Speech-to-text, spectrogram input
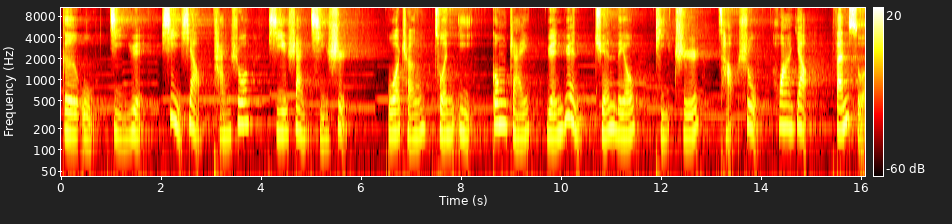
歌舞伎乐，戏笑谈说，悉善其事。国城村邑、公宅、园苑、泉流、匹池、草树、花药，繁琐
